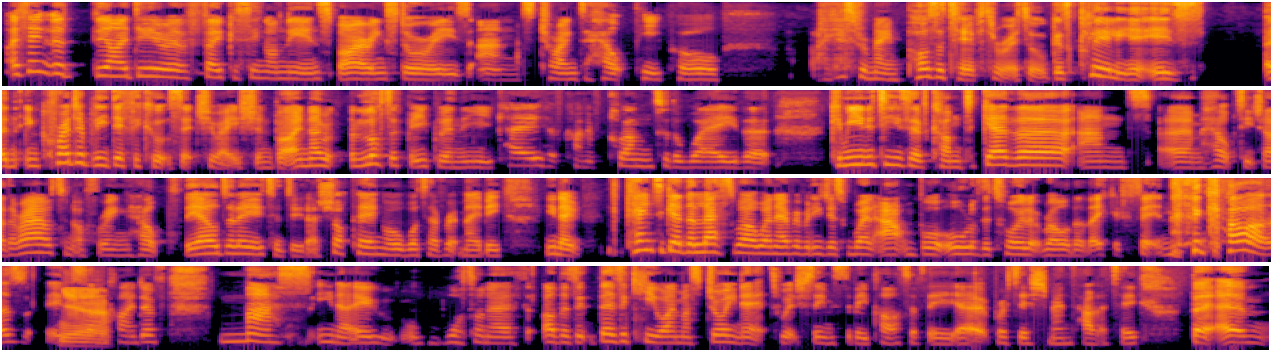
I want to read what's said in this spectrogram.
I think that the idea of focusing on the inspiring stories and trying to help people, I guess, remain positive through it all, because clearly it is an incredibly difficult situation, but I know a lot of people in the UK have kind of clung to the way that communities have come together and um, helped each other out and offering help for the elderly to do their shopping or whatever it may be. You know, came together less well when everybody just went out and bought all of the toilet roll that they could fit in their cars in yeah. some kind of mass, you know, what on earth? Oh, there's a, there's a queue, I must join it, which seems to be part of the uh, British mentality. But, um,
